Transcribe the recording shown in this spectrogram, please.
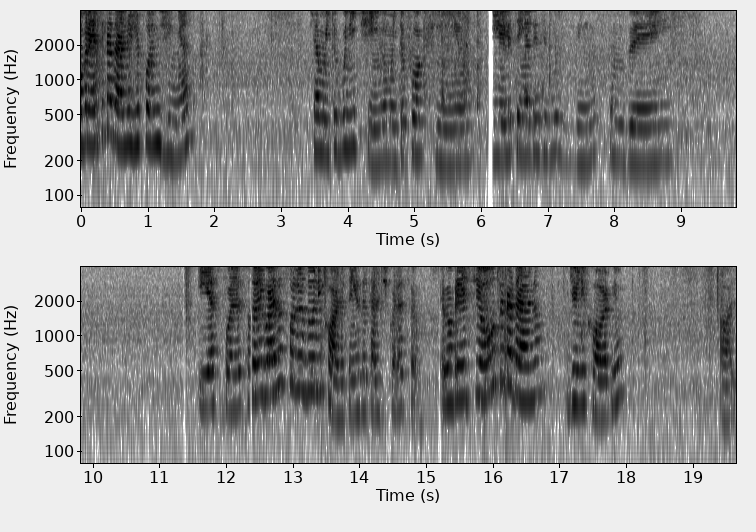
Comprei esse caderno de pandinha, que é muito bonitinho, muito fofinho. E ele tem adesivozinhos também. E as folhas são iguais às folhas do unicórnio, tem os detalhes de coração. Eu comprei esse outro caderno de unicórnio. Olha.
